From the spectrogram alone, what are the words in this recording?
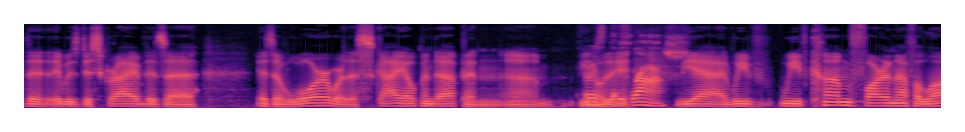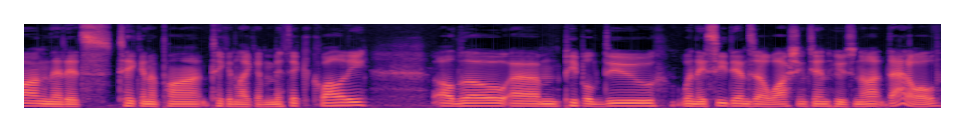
the, it was described as a as a war where the sky opened up and um, you know the it- Flash? yeah, we've we've come far enough along that it's taken upon taken like a mythic quality. Although um, people do when they see Denzel Washington, who's not that old,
